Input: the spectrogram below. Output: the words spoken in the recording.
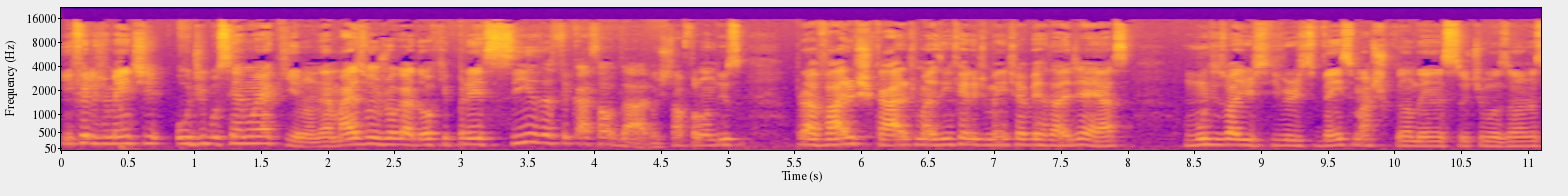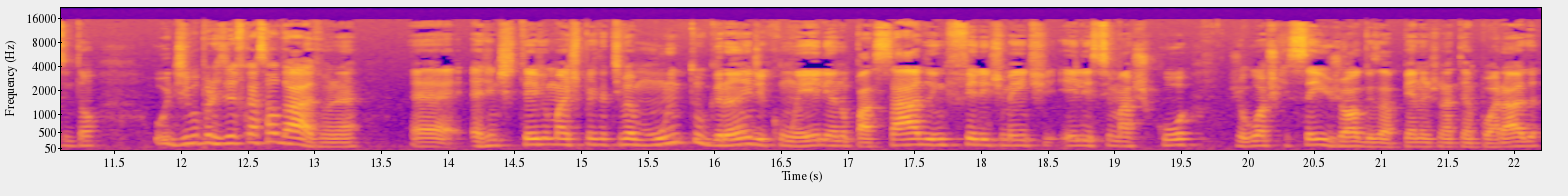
Infelizmente, o Dibu Samuel é aquilo, né? Mais um jogador que precisa ficar saudável. A gente tá falando isso para vários caras, mas infelizmente a verdade é essa. Muitos wide receivers vêm se machucando aí nesses últimos anos, então o Dibu precisa ficar saudável, né? É, a gente teve uma expectativa muito grande com ele ano passado, infelizmente ele se machucou, jogou acho que seis jogos apenas na temporada.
